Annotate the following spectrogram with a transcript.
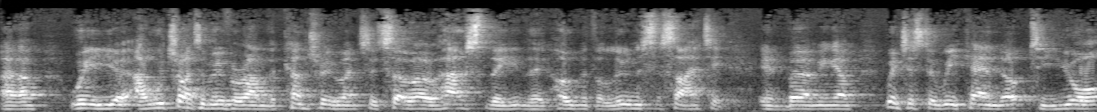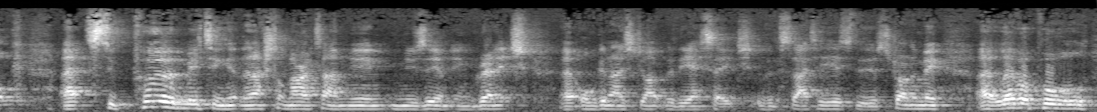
Uh, we, uh, and we try to move around the country. We went to Soho House, the, the home of the Lunar Society, in Birmingham, Winchester Weekend up to York, uh, superb meeting at the National Maritime Museum in Greenwich, uh, organised joint with the SH, with the Society of History of Astronomy, uh, Liverpool,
